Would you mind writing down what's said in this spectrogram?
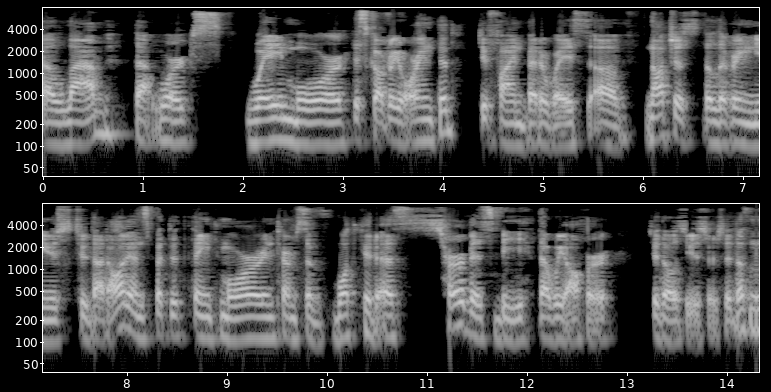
a lab that works way more discovery oriented to find better ways of not just delivering news to that audience, but to think more in terms of what could a service be that we offer to those users. It doesn't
